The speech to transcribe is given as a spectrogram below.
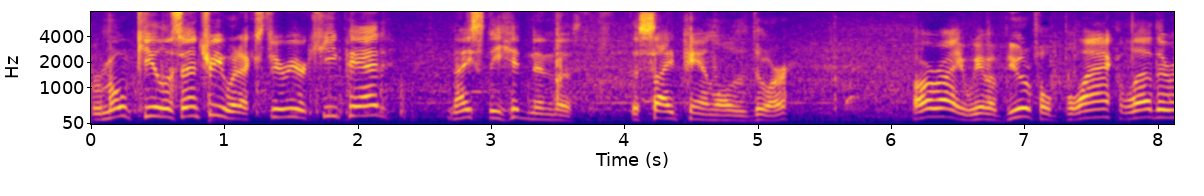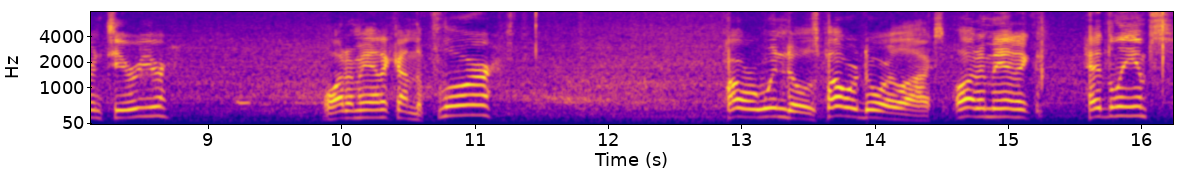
remote keyless entry with exterior keypad nicely hidden in the, the side panel of the door. All right, we have a beautiful black leather interior, automatic on the floor, power windows, power door locks, automatic headlamps,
